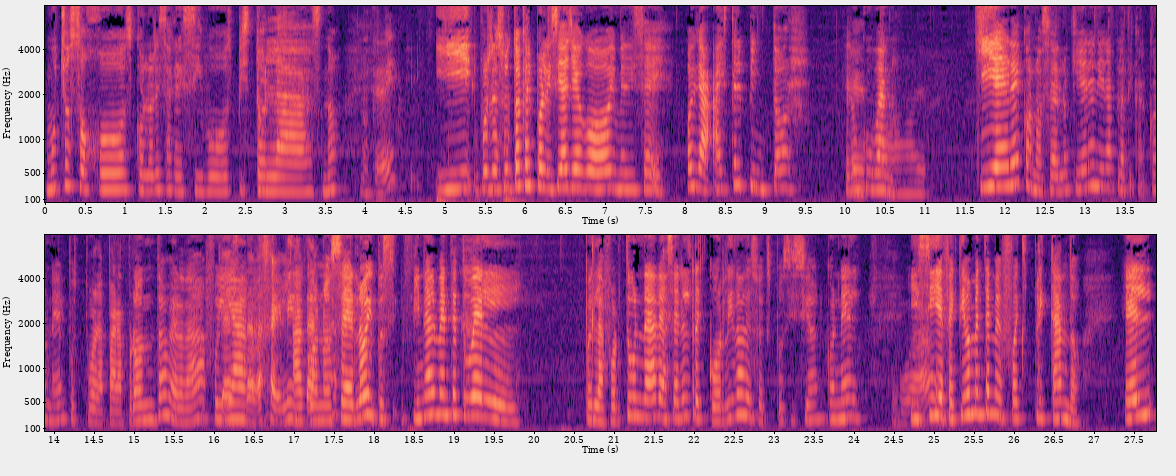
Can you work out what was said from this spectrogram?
muchos ojos, colores agresivos, pistolas, ¿no? Ok. Y pues resultó que el policía llegó y me dice, oiga, ahí está el pintor, era un cubano. Quiere conocerlo, quieren ir a platicar con él, pues para, para pronto, ¿verdad? Fui a, a conocerlo y pues finalmente tuve el, pues la fortuna de hacer el recorrido de su exposición con él. Y sí, efectivamente me fue explicando. Él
